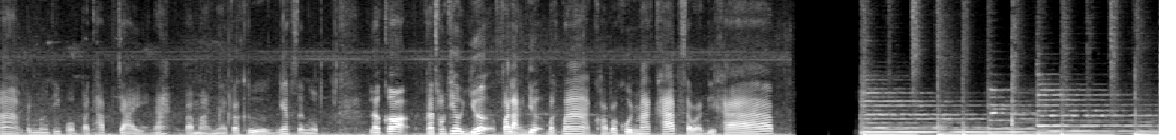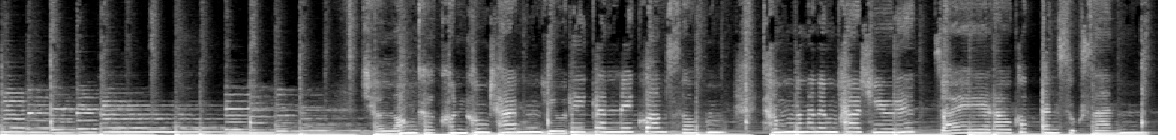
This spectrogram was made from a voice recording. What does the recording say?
มากเป็นเมืองที่ผมประทับใจนะประมาณนี้ก็คือเงียบสงบ แล้วก็นักท่องเที่ยวเยอะฝรั่งเยอะมาก ๆ ขอบพระคุณมากครับ สวัสดีครับคนของฉันอยู่ด้วยกันในความสุขทำมันนำพาชีวิตใจเราก็เป็นสุขสันต์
